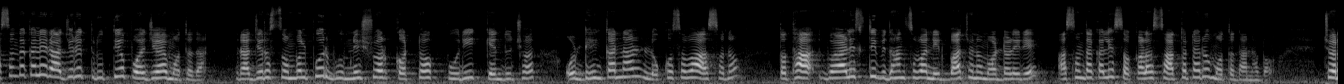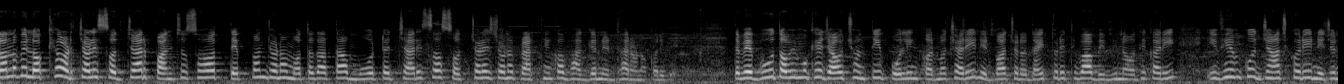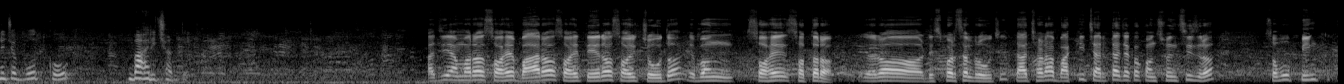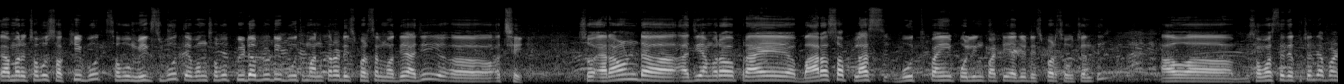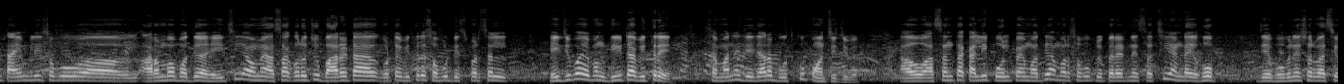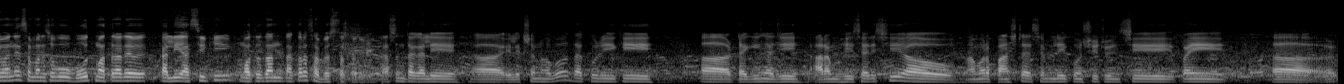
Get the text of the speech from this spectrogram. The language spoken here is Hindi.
ଆସନ୍ତାକାଲି ରାଜ୍ୟରେ ତୃତୀୟ ପର୍ଯ୍ୟାୟ ମତଦାନ ରାଜ୍ୟର ସମ୍ବଲପୁର ଭୁବନେଶ୍ୱର କଟକ ପୁରୀ କେନ୍ଦୁଝର ଓ ଢେଙ୍କାନାଳ ଲୋକସଭା ଆସନ ତଥା ବୟାଳିଶଟି ବିଧାନସଭା ନିର୍ବାଚନ ମଣ୍ଡଳୀରେ ଆସନ୍ତାକାଲି ସକାଳ ସାତଟାରୁ ମତଦାନ ହେବ ଚଉରାନବେ ଲକ୍ଷ ଅଡ଼ଚାଳିଶ ହଜାର ପାଞ୍ଚଶହ ତେପନ ଜଣ ମତଦାତା ମୋଟ ଚାରିଶହ ସତଚାଳିଶ ଜଣ ପ୍ରାର୍ଥୀଙ୍କ ଭାଗ୍ୟ ନିର୍ଦ୍ଧାରଣ କରିବେ ତେବେ ବୁଥ୍ ଅଭିମୁଖେ ଯାଉଛନ୍ତି ପୋଲିଂ କର୍ମଚାରୀ ନିର୍ବାଚନ ଦାୟିତ୍ୱରେ ଥିବା ବିଭିନ୍ନ ଅଧିକାରୀ ଇଭିଏମ୍କୁ ଯାଞ୍ଚ କରି ନିଜ ନିଜ ବୁଥ୍କୁ ବାହାରିଛନ୍ତି आज आम शहे बार शहे तेर शहे चौदह एवं शहे सतर रिस्पर्सल रोचे ता छड़ा बाकी चार्टा जाक कन्स्टिटुएन्सीज्र सब पिंक आम सब सखी बुथ सब मिक्सड बुथ और सब पिडब्ल्यू डी बुथ मान डिस्पर्सल आज अच्छे सो अराउंड आज आम प्राय बारश प्लस बूथ पाई पोलिंग पार्टी आज डिस्पर्स हो आते देखुं टाइमली सब आरंभ आम आशा करुँ बारटा गोटे भितर सब डिस्पर्सल होटा भितर से जे जार बुथ को पहुँची जी आसंता का पोल सब प्रिपेरेडनेस अच्छी एंड आई होप जे भुवनेश्वरवासी मैंने सब बहुत मात्रा आसिक काली आसिकी मतदान सब्यस्त करेंगे आसंता का इलेक्शन हम ताकि टैगिंग आज आरंभ हो सारी आमर पांचटा assembly constituency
